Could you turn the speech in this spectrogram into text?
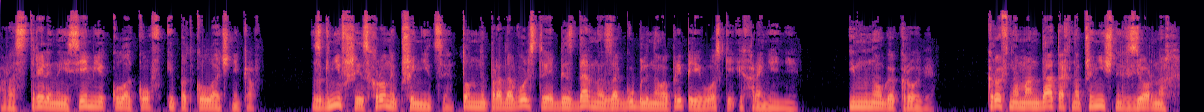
расстрелянные семьи кулаков и подкулачников. Сгнившие схроны пшеницы, тонны продовольствия, бездарно загубленного при перевозке и хранении. И много крови. Кровь на мандатах, на пшеничных зернах,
